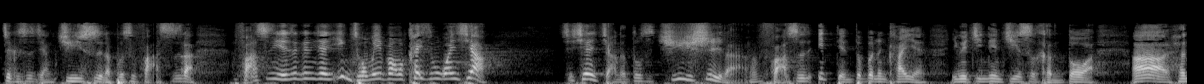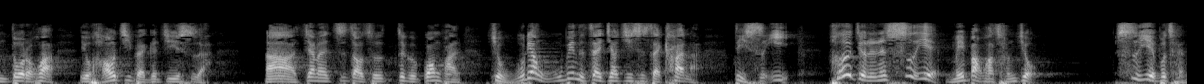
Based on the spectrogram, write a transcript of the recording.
这个是讲居士了，不是法师了。法师也是跟人家应酬没办法，开什么玩笑？这现在讲的都是居士了，法师一点都不能开眼，因为今天居士很多啊。啊，很多的话，有好几百个居士啊，啊，将来制造出这个光盘，就无量无边的在家居士在看了。第十一，喝酒的人事业没办法成就，事业不成。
